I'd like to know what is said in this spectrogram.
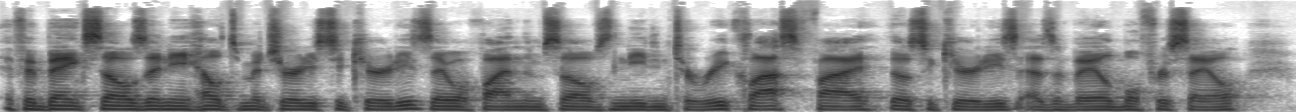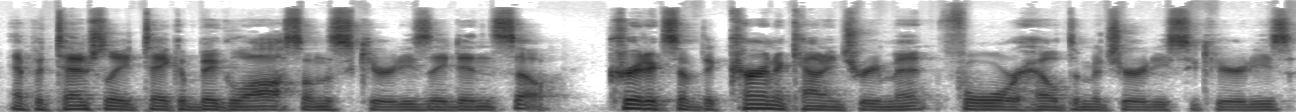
If a bank sells any held to maturity securities, they will find themselves needing to reclassify those securities as available for sale and potentially take a big loss on the securities they didn't sell. Critics of the current accounting treatment for held to maturity securities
